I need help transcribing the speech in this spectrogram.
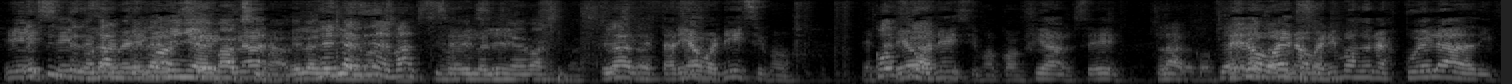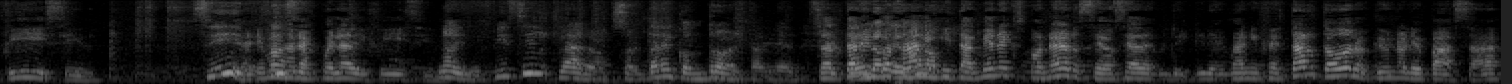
Sí, es sí, interesante. Es la línea de claro. máxima. Es la línea de línea de máxima. Es la línea de máxima. sí, Claro, sí, estaría claro. buenísimo. Estaría Confiar. buenísimo confiar, sí. Claro, confiar Pero bueno, persona. venimos de una escuela difícil. Sí, Venimos de una escuela difícil. No, y difícil, claro, soltar el control también. Soltar Es el control no nos- y también exponerse, o sea, de, de manifestar todo lo que uno le pasa,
